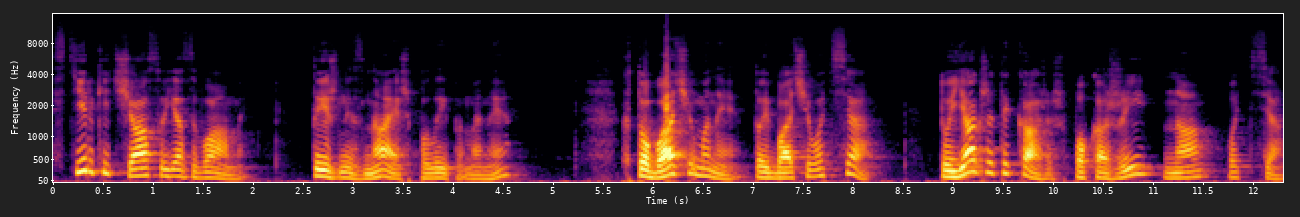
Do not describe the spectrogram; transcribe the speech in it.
Стільки часу я з вами, ти ж не знаєш, Пилипе, мене? Хто бачив мене, той бачив Отця. То як же ти кажеш, покажи нам Отця?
